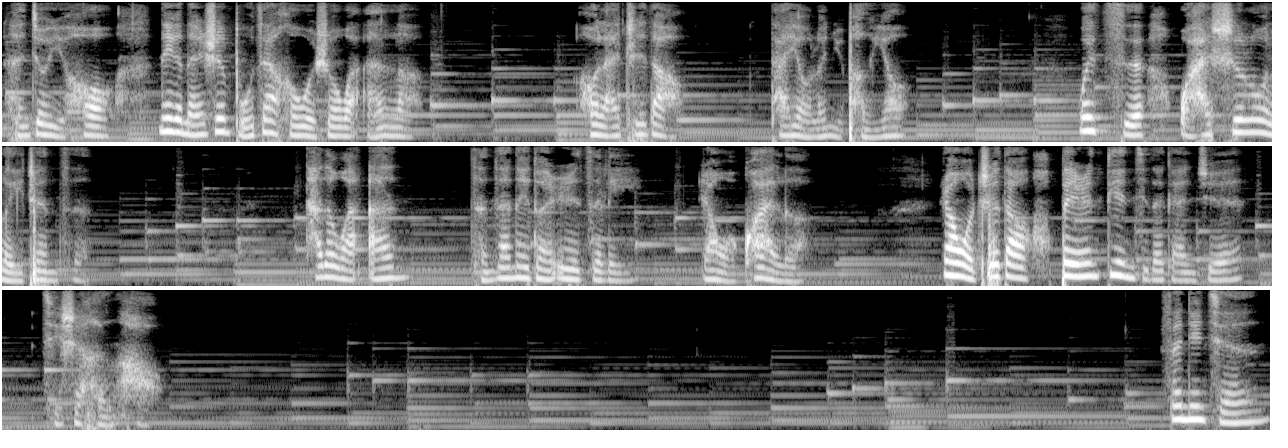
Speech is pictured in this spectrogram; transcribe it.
很久以后，那个男生不再和我说晚安了。后来知道，他有了女朋友。为此，我还失落了一阵子。他的晚安，曾在那段日子里让我快乐，让我知道被人惦记的感觉其实很好。三年前，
